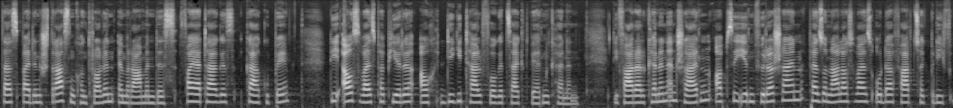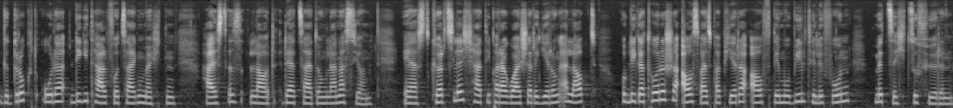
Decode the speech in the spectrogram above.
dass bei den Straßenkontrollen im Rahmen des Feiertages KQP die Ausweispapiere auch digital vorgezeigt werden können. Die Fahrer können entscheiden, ob sie ihren Führerschein, Personalausweis oder Fahrzeugbrief gedruckt oder digital vorzeigen möchten, heißt es laut der Zeitung La Nación. Erst kürzlich hat die paraguayische Regierung erlaubt, obligatorische Ausweispapiere auf dem Mobiltelefon mit sich zu führen.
